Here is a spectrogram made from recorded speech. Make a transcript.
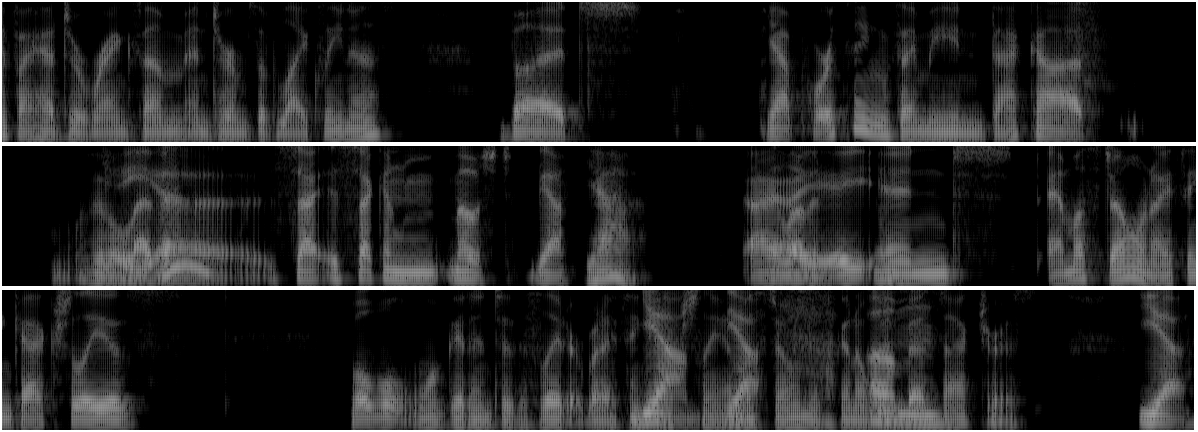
If I had to rank them in terms of likeliness, but yeah, Poor Things. I mean, that got was it eleven? Uh, se- second most. Yeah, yeah. I, I, I, and Emma Stone, I think, actually is. Well, we'll we'll get into this later, but I think yeah, actually Emma yeah. Stone is going to win um, Best Actress. Yeah,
